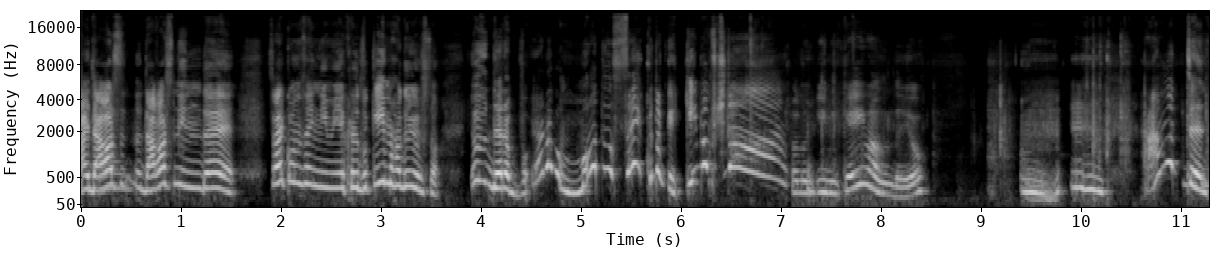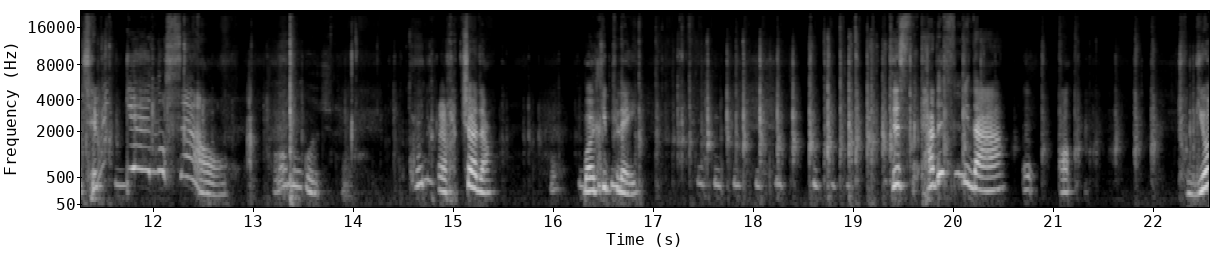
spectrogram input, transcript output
아니 나갈 수 나갈 수는 있는데 사이코 선생님이 그래도 게임 하기로 했어. 여러분 내가 뭐 여러분 모두 사이코 답게 게임합시다. 저는 이미 게임하는데요. 음, 음. 아무튼 재밌게 해놓으세요. 하는 거야 진짜. 그러니까 같이 하자. 멀티플레이. 됐, 다 됐습니다. 어, 아, 저기요?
